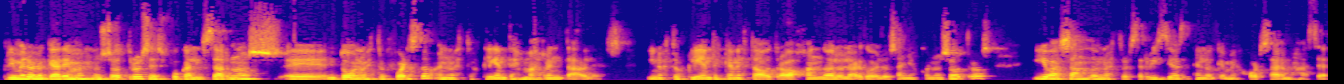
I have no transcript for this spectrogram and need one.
Primero lo que haremos nosotros es focalizarnos eh, en todo nuestro esfuerzo en nuestros clientes más rentables y nuestros clientes que han estado trabajando a lo largo de los años con nosotros y basando nuestros servicios en lo que mejor sabemos hacer.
